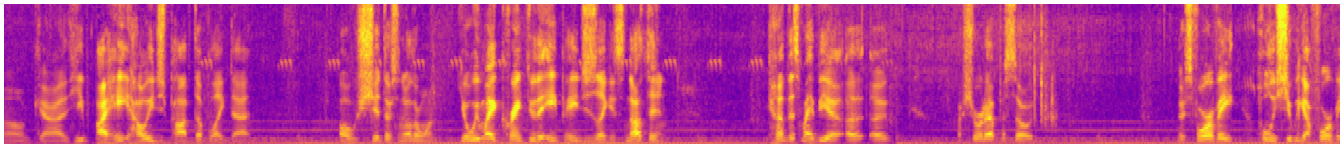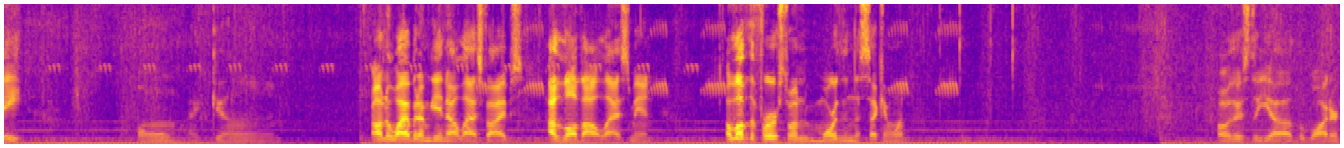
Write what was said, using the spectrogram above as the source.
Oh god, he I hate how he just popped up like that. Oh shit, there's another one. Yo, we might crank through the eight pages like it's nothing. God, this might be a, a, a, a short episode. There's four of eight. Holy shit, we got four of eight? Oh my god. I don't know why, but I'm getting Outlast vibes. I love Outlast, man. I love the first one more than the second one. Oh, there's the uh, the water.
